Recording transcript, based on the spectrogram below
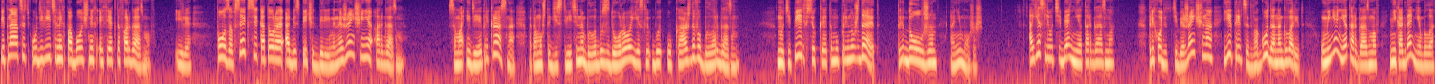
«15 удивительных побочных эффектов оргазмов» или «Поза в сексе, которая обеспечит беременной женщине оргазм». Сама идея прекрасна, потому что действительно было бы здорово, если бы у каждого был оргазм. Но теперь все к этому принуждает. Ты должен, а не можешь. А если у тебя нет оргазма? Приходит к тебе женщина, ей 32 года, она говорит, у меня нет оргазмов, никогда не было,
